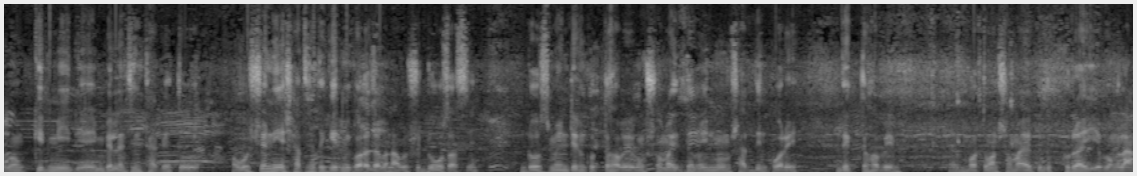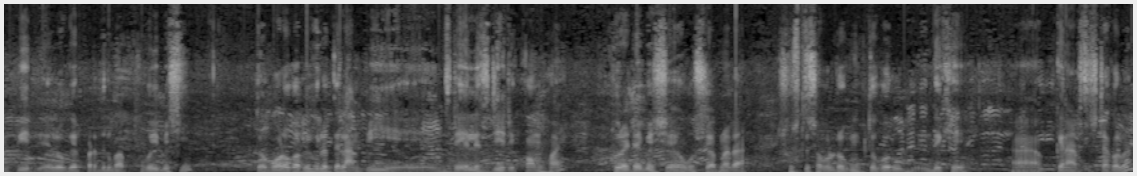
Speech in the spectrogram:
এবং কৃমির ইমব্যালেন্সিং থাকে। তো অবশ্যই নিয়ে সাথে সাথে কৃমি করা যাবে না, অবশ্যই ডোজ আছে। ডোজ মেনটেন করতে হবে এবং সময় দিতে হবে মিনিমাম সাত দিন পরে। দেখতে হবে, বর্তমান সময়ে কিন্তু খুরাই এবং লাম্পির রোগের প্রাদুর্ভাব খুবই বেশি। তো বড় গাভিগুলোতে লাম্পি, যেটা এলএসডি কম হয়, খুরাইটা বেশি অবশ্যই আপনারা সুস্থ সবল রোগমুক্ত গরু দেখে কেনার চেষ্টা করবেন।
